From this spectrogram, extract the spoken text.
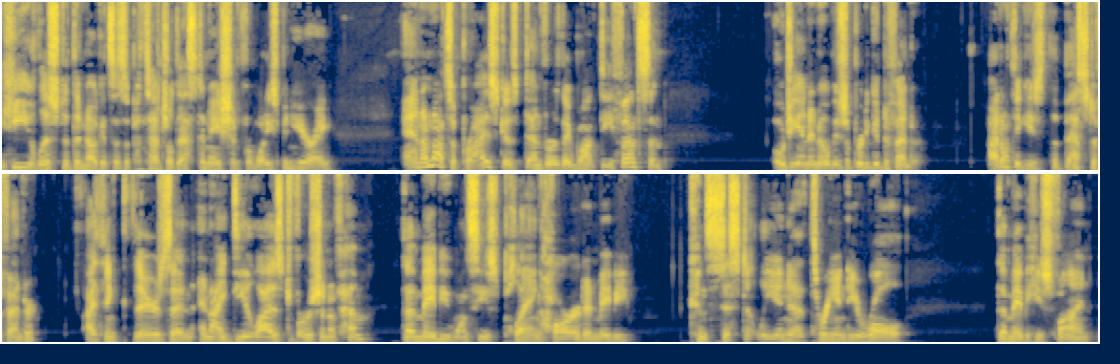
he listed the Nuggets as a potential destination from what he's been hearing. And I'm not surprised because Denver, they want defense, and OG Anunoby is a pretty good defender. I don't think he's the best defender. I think there's an, an idealized version of him that maybe once he's playing hard and maybe consistently in a 3 and D role, that maybe he's fine.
